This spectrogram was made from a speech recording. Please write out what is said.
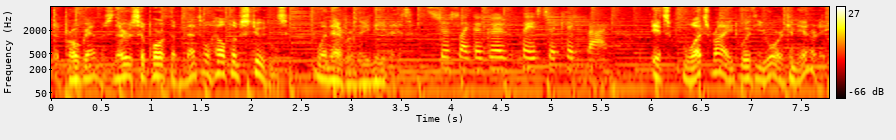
The program is there to support the mental health of students whenever they need it. It's just like a good place to kick back. It's What's Right with Your Community,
